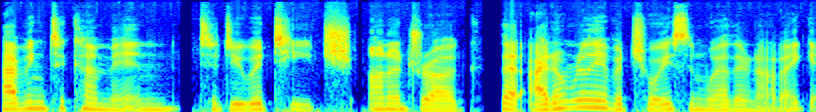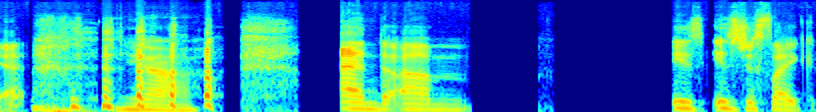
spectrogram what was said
having to come in to do a teach on a drug that I don't really have a choice in whether or not I get. Yeah. and um is is just like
